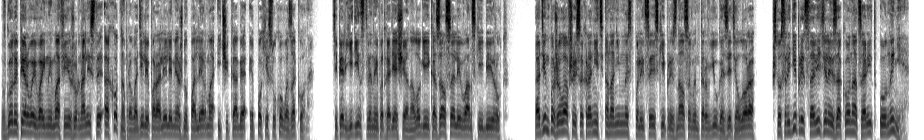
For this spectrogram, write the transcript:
В годы Первой войны мафии журналисты охотно проводили параллели между Палермо и Чикаго эпохи сухого закона. Теперь единственной подходящей аналогией казался ливанский Бейрут. Один пожелавший сохранить анонимность полицейский признался в интервью газете «Лора», что среди представителей закона царит уныние.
